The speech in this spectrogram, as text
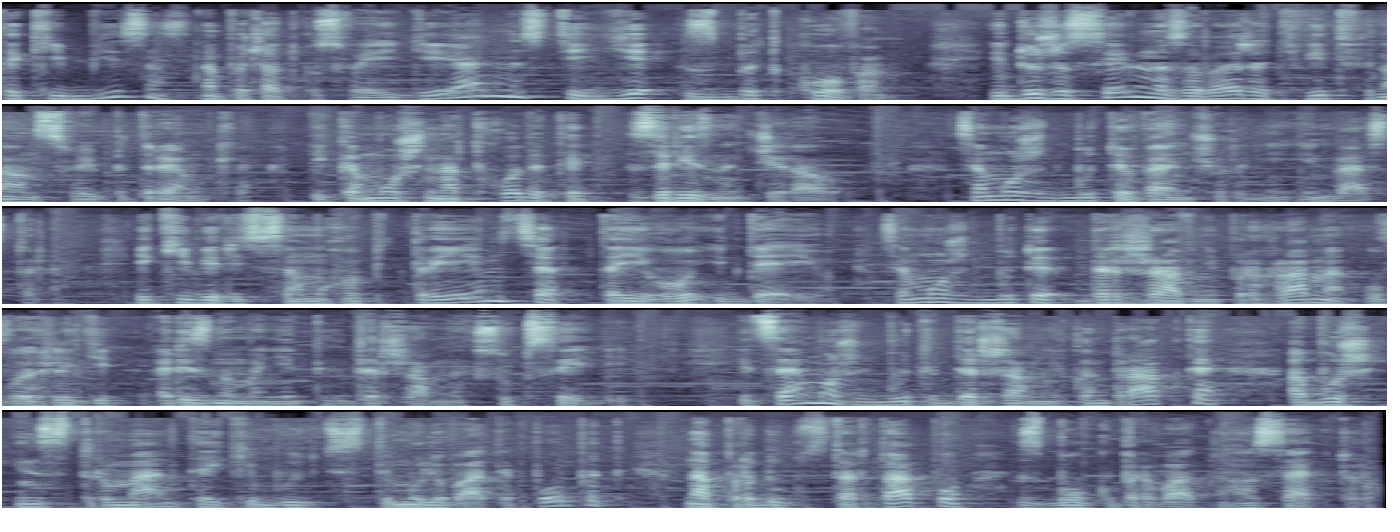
такий бізнес на початку своєї діяльності є збитковим і дуже сильно залежить від фінансової підтримки, яка може надходити з різних джерел. Це можуть бути венчурні інвестори, які вірять в самого підприємця та його ідею. Це можуть бути державні програми у вигляді різноманітних державних субсидій. І це можуть бути державні контракти або ж інструменти, які будуть стимулювати попит на продукт стартапу з боку приватного сектору.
